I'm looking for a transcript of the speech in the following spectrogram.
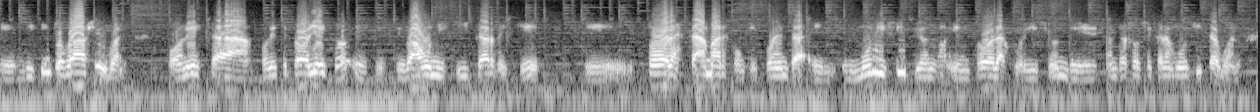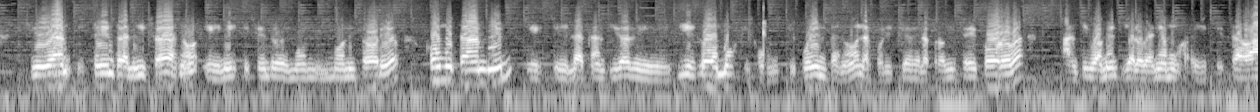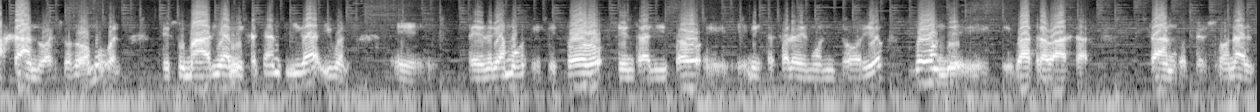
en distintos barrios. Y bueno, con, esta, con este proyecto este, se va a unificar de que eh, todas las cámaras con que cuenta el, municipio en toda la jurisdicción de Santa Rosa y Calamuchita, bueno, sean centralizadas ¿no? en este centro de monitoreo como también este, la cantidad de 10 domos que, que cuenta ¿no? la policía de la provincia de Córdoba. Antiguamente ya lo veníamos este, trabajando a esos domos, bueno, se sumaría esa cantidad y bueno, eh, tendríamos este, todo centralizado eh, en esta sala de monitoreo donde va a trabajar tanto personal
